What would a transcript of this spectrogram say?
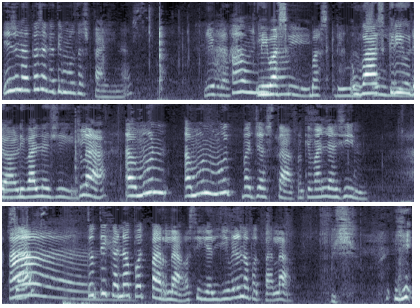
És una cosa que té moltes pàgines. Llibre. Ah, un Li va, llibre. va escriure. Ho va escriure, li va llegir. Clar, amb un, amb un mut vaig estar, perquè va llegint. Ah. Saps? Tot i que no pot parlar, o sigui, el llibre no pot parlar. I,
